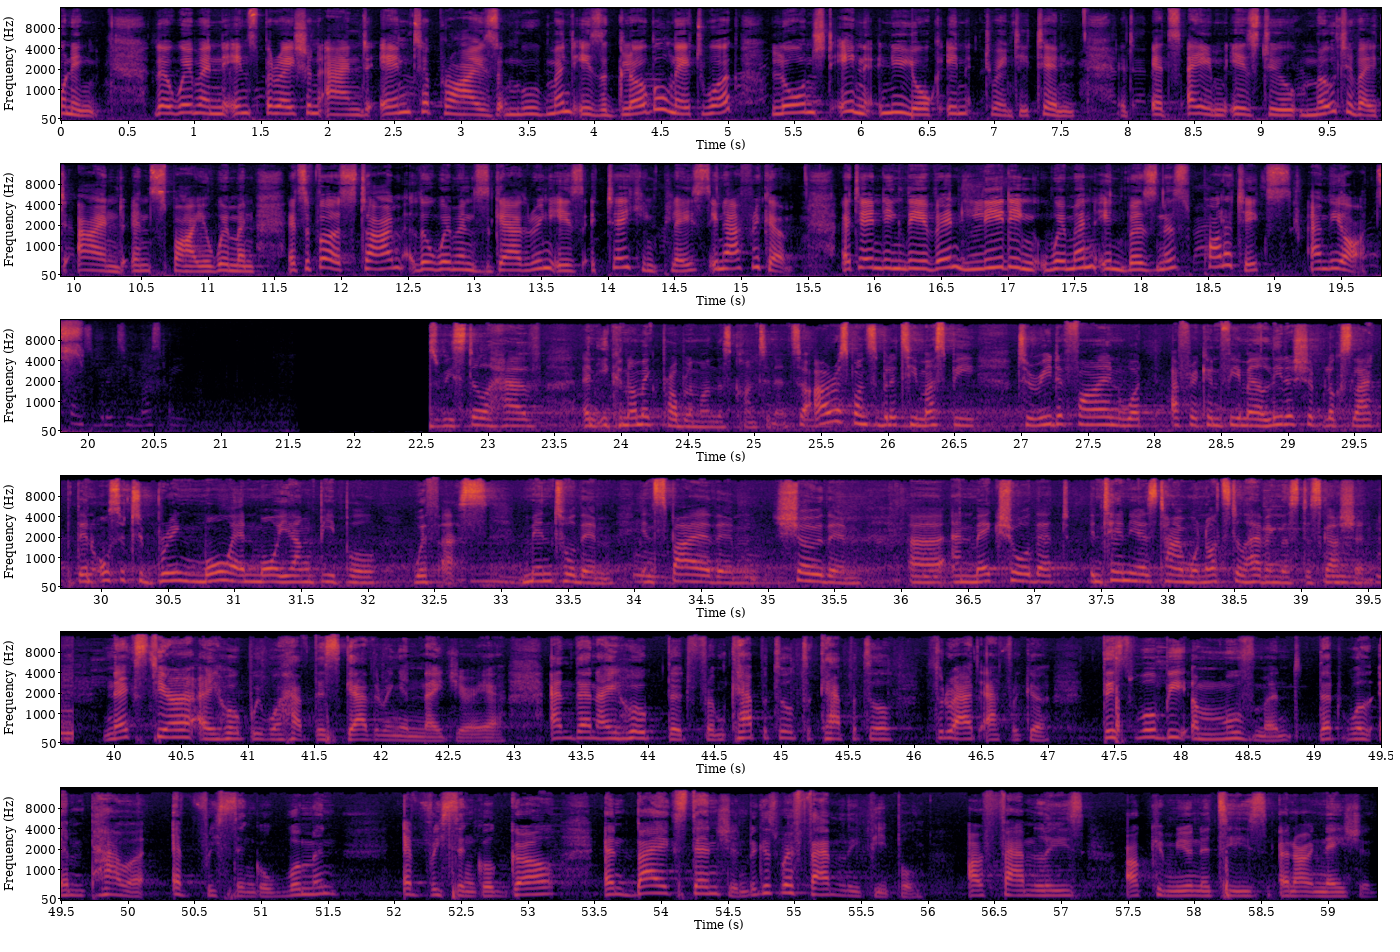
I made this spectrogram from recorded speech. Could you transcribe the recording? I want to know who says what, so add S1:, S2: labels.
S1: morning. The Women Inspiration and Enterprise Movement is a global network launched in New York in 2010. It, its aim is to motivate and inspire women. It's the first time the women's gathering is taking place in Africa. Attending the event, leading women in business, politics and the arts.
S2: We still have an economic problem on this continent. So our responsibility must be to redefine what African female leadership looks like, but then also to bring more and more young people with us, mentor them, inspire them, show them, uh, and make sure that in 10 years' time we're not still having this discussion.
S3: Next year, I hope we will have this gathering in Nigeria. And then I hope that from capital to capital throughout Africa, this will be a movement that will empower every single woman, every single girl, and by extension, because we're family people, our families, our communities, and our nation.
